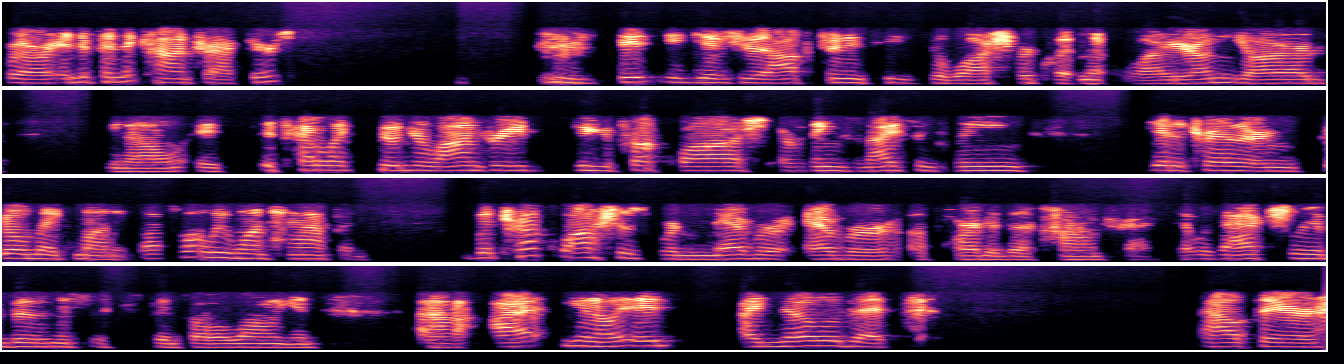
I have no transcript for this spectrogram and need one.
for our independent contractors. it, it, gives you an opportunity to wash your equipment while you're on the yard. You know, it, it's kind of like doing your laundry, do your truck wash. Everything's nice and clean. Get a trailer and go make money. That's what we want to happen the truck washes were never ever a part of the contract. That was actually a business expense all along. And uh, I, you know, it. I know that out there,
